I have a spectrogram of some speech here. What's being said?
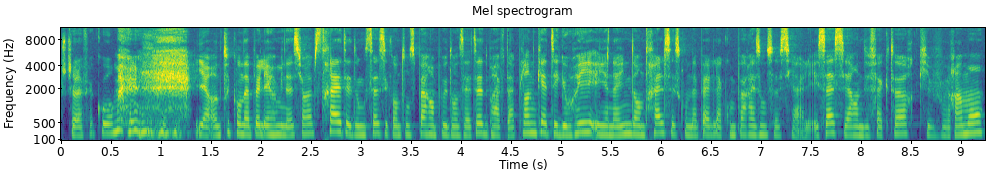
je te la fais court, mais il y a un truc qu'on appelle les ruminations abstraites, et donc ça, c'est quand on se perd un peu dans sa tête. Bref, tu as plein de catégories, et il y en a une d'entre elles, c'est ce qu'on appelle la comparaison sociale. Et ça, c'est un des facteurs qui vraiment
